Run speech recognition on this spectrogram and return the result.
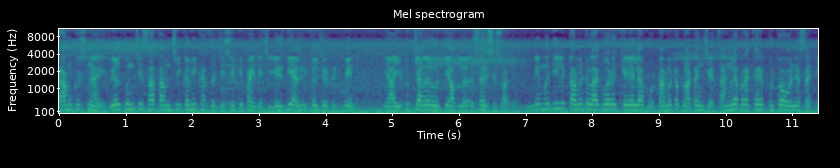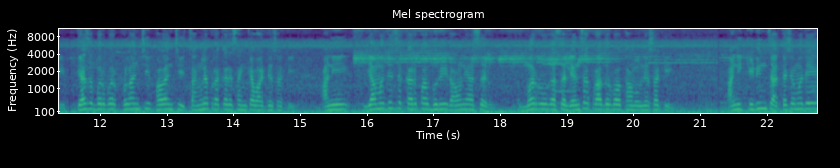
रामकृष्ण हरी. वेळ तुमची साथ आमची कमी खर्चाची शेती फायद्याची. एच डी ॲग्रिकल्चर ट्रीटमेंट या यूट्यूब चॅनलवरती आपलं सहर्ष स्वागत. मे मधील टोमॅटो लागवड केलेल्या टोमॅटो प्लाटांचे चांगल्या प्रकारे फुटवा होण्यासाठी त्याचबरोबर फुलांची फळांची चांगल्या प्रकारे संख्या वाढण्यासाठी आणि यामध्ये करपा भुरी डावणे असेल मर रोग असेल यांचा प्रादुर्भाव थांबवण्यासाठी आणि किडींचा त्याच्यामध्ये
